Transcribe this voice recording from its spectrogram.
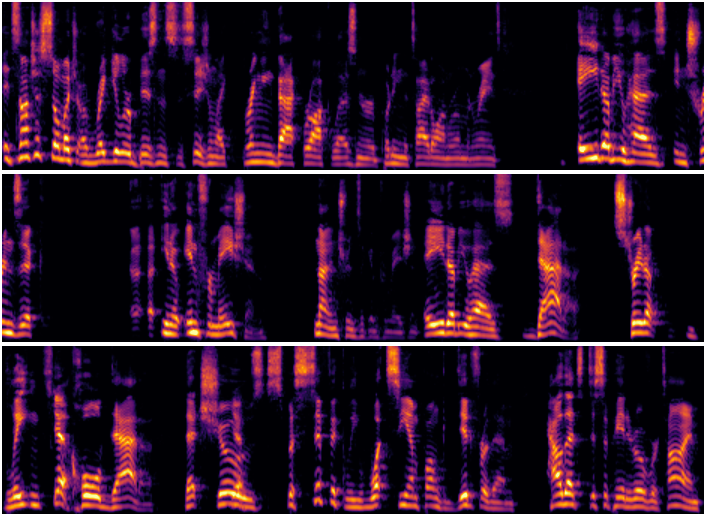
it's not just so much a regular business decision like bringing back Brock Lesnar or putting the title on Roman Reigns. AEW has intrinsic, uh, uh, you know, information, not intrinsic information. AEW has data, straight up blatant, yeah. cold data that shows yeah. specifically what CM Punk did for them, how that's dissipated over time,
